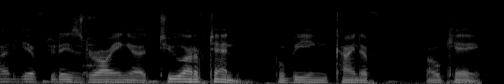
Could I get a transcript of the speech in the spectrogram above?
I'd give today's drawing a 2 out of 10 for being kind of okay.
